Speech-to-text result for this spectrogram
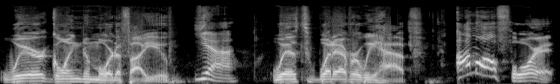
we're going to mortify you Yeah. With whatever we have. I'm all for it.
